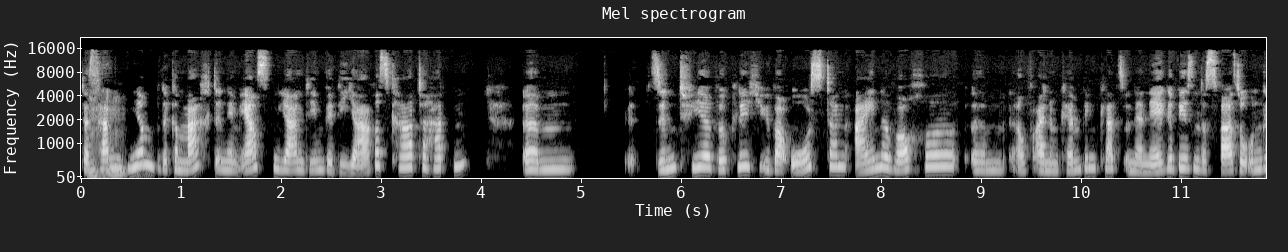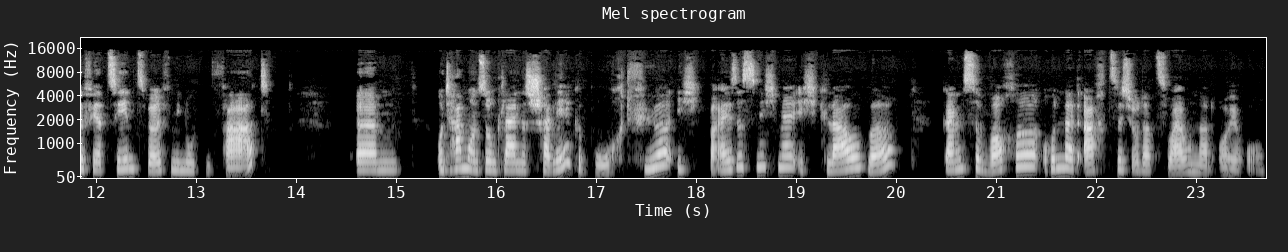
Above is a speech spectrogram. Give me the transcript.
Das mhm. haben wir gemacht in dem ersten Jahr, in dem wir die Jahreskarte hatten. Ähm, sind wir wirklich über Ostern eine Woche ähm, auf einem Campingplatz in der Nähe gewesen. Das war so ungefähr 10, 12 Minuten Fahrt. Ähm, und haben uns so ein kleines Chalet gebucht für, ich weiß es nicht mehr, ich glaube, ganze Woche 180 oder 200 Euro.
